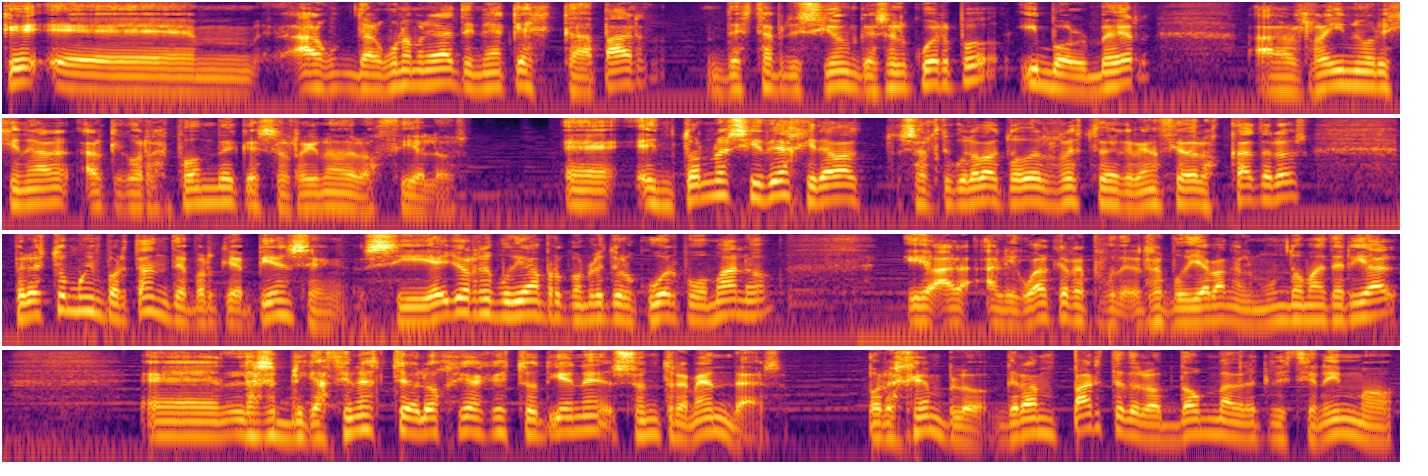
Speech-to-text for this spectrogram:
que eh, de alguna manera tenía que escapar de esta prisión que es el cuerpo y volver al reino original al que corresponde, que es el reino de los cielos. Eh, en torno a esa idea giraba, se articulaba todo el resto de creencias de los cátaros, pero esto es muy importante porque piensen, si ellos repudiaban por completo el cuerpo humano, y al, al igual que repu- repudiaban el mundo material, eh, las implicaciones teológicas que esto tiene son tremendas. Por ejemplo, gran parte de los dogmas del cristianismo,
